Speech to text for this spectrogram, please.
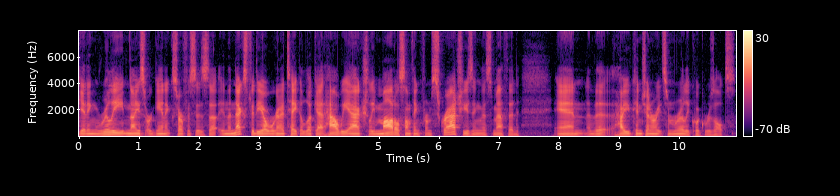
getting really nice organic surfaces. Uh, in the next video, we're going to take a look at how we actually model something from scratch using this method and the, how you can generate some really quick results.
